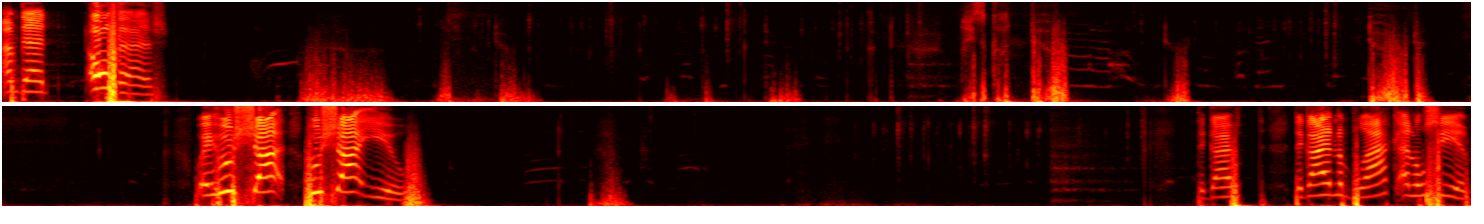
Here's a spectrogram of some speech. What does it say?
I'm dead. Oh gosh. Nice gun, dude. Dude. Wait, who shot? Who shot you? The guy in the black, I don't see him.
